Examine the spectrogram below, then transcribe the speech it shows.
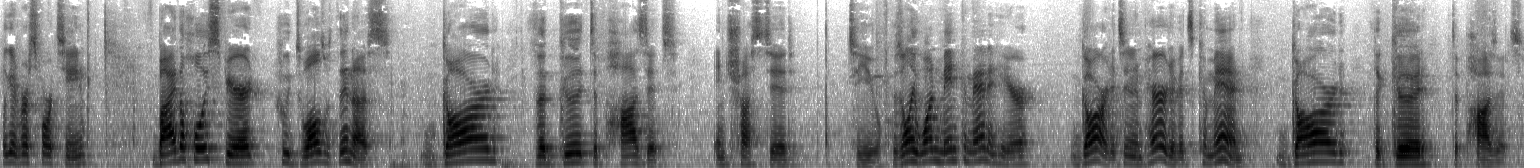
Look at verse 14. By the Holy Spirit who dwells within us, guard the good deposit entrusted to you. There's only one main command in here guard. It's an imperative, it's command. Guard the good deposit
